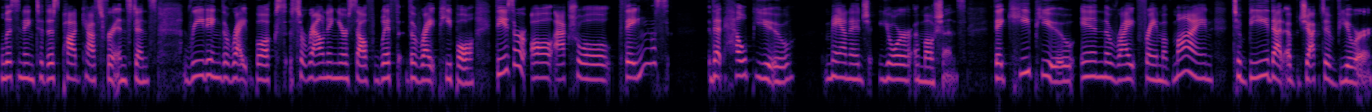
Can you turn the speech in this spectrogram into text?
listening to this podcast, for instance, reading the right books, surrounding yourself with the right people. These are all actual things that help you manage your emotions. They keep you in the right frame of mind to be that objective viewer,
